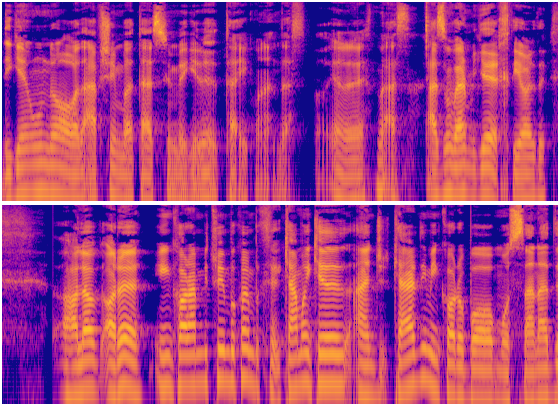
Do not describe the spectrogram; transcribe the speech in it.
دیگه اون آقا افشین باید تصمیم بگیره تهیه کننده است. یعنی از, از اون ور میگه اختیار ده حالا آره این کارم می‌تونیم بکنیم. کما که انج... کردیم این کار رو با مستند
